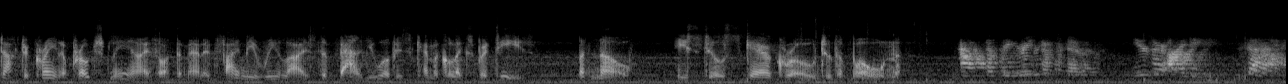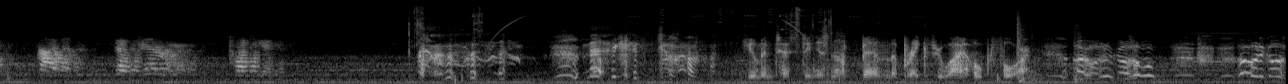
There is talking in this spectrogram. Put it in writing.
Dr. Crane approached me, I thought the man had finally realized the value of his chemical expertise. But no, he's still scarecrow to the bone. Accessing research notes. User ID, Stagg, Simon, September 20th. Human testing has not been the breakthrough I hoped for. I want to go home. I want to go.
